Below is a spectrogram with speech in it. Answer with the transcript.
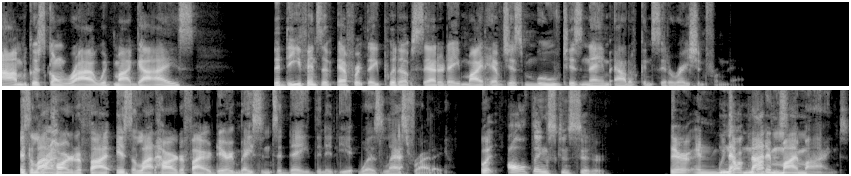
I'm just gonna ride with my guys, the defensive effort they put up Saturday might have just moved his name out of consideration from that. It's a lot Right. harder to fire. It's a lot harder to fire Derek Mason today than it, it was last Friday. But all things considered, there and we not not in this- my mind.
